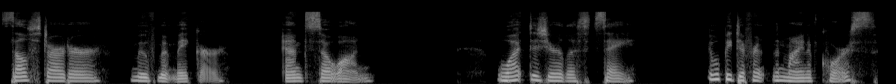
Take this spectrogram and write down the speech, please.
self starter, movement maker, and so on. What does your list say? It will be different than mine, of course.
